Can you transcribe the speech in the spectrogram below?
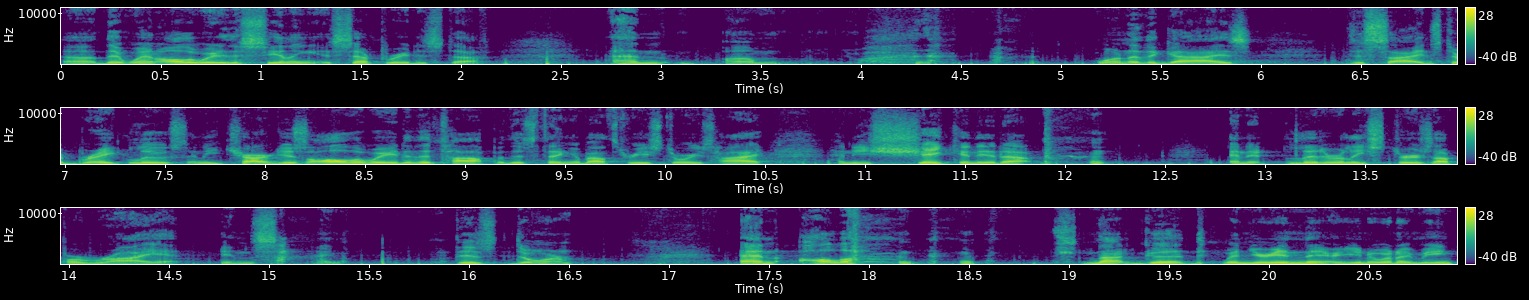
uh, that went all the way to the ceiling. It separated stuff. And um, one of the guys decides to break loose and he charges all the way to the top of this thing, about three stories high, and he's shaking it up. and it literally stirs up a riot inside this dorm. And all of it's not good when you're in there, you know what I mean?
